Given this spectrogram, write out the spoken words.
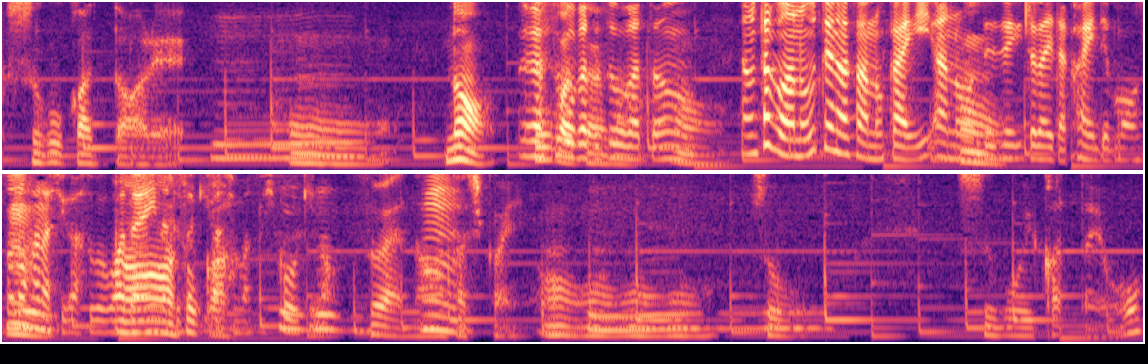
うすごかったあれ。うん。ん。なあすごかったよすごかったあの多分あのウテナさんの回あの、うん。出ていただいた回でもその話がすごい話題になってた気がします、うん飛行機の、うんそうやな、うん。確かに。うんうんうんうん。そう。すごいかったよ、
